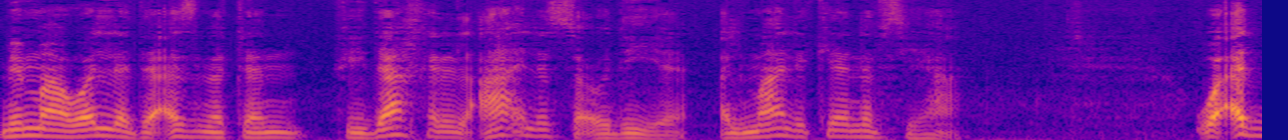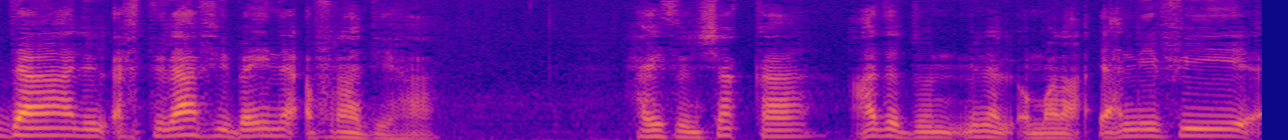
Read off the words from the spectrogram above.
مما ولد أزمة في داخل العائلة السعودية المالكة نفسها وأدى للاختلاف بين أفرادها حيث انشق عدد من الأمراء. يعني في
